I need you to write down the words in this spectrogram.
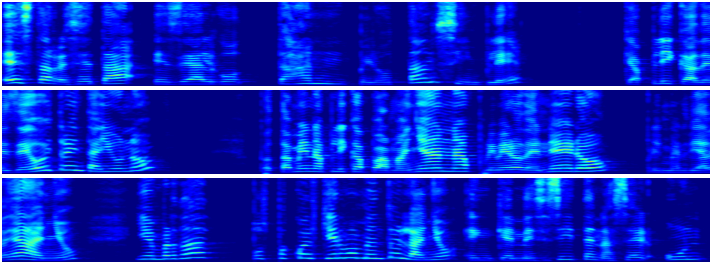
Esta receta es de algo tan, pero tan simple que aplica desde hoy 31, pero también aplica para mañana, primero de enero, primer día de año, y en verdad, pues para cualquier momento del año en que necesiten hacer un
